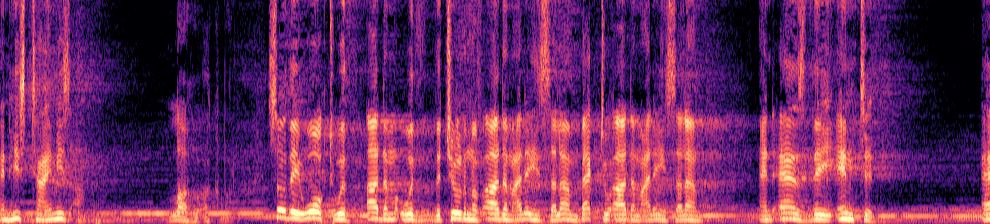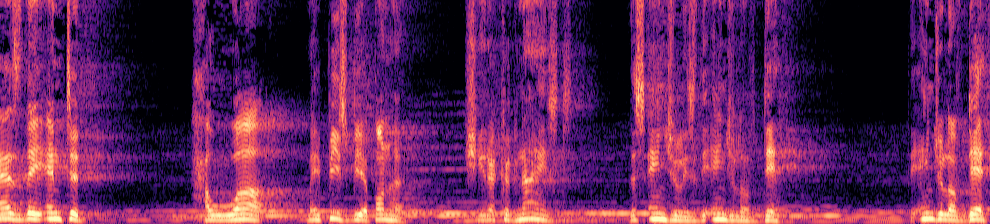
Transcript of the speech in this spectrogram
and his time is up. Allahu Akbar. So they walked with Adam, with the children of Adam alayhi salam back to Adam alayhi salam. And as they entered, as they entered, Hawa, may peace be upon her, she recognized this angel is the angel of death. The angel of death.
